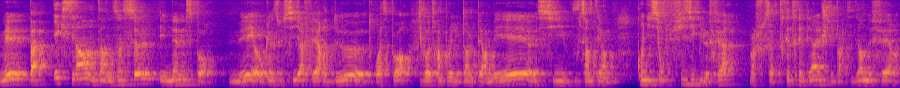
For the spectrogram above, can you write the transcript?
mais pas excellent dans un seul et même sport. Mais il n'y a aucun souci à faire deux, euh, trois sports. Si votre emploi du temps le permet, euh, si vous sentez en condition physique de le faire, moi je trouve ça très très bien et je suis partisan de faire,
